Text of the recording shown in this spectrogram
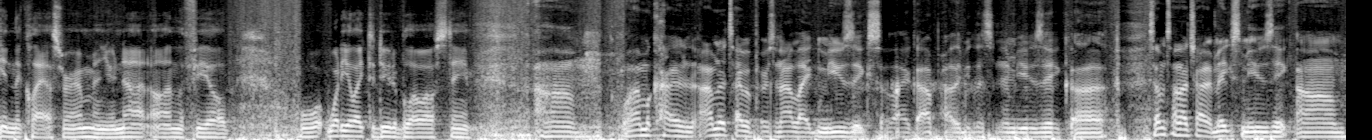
in the classroom and you're not on the field, wh- what do you like to do to blow off steam? Um, well, I'm a kind of, I'm the type of person I like music, so like I'll probably be listening to music. Uh, sometimes I try to make some music. Um,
